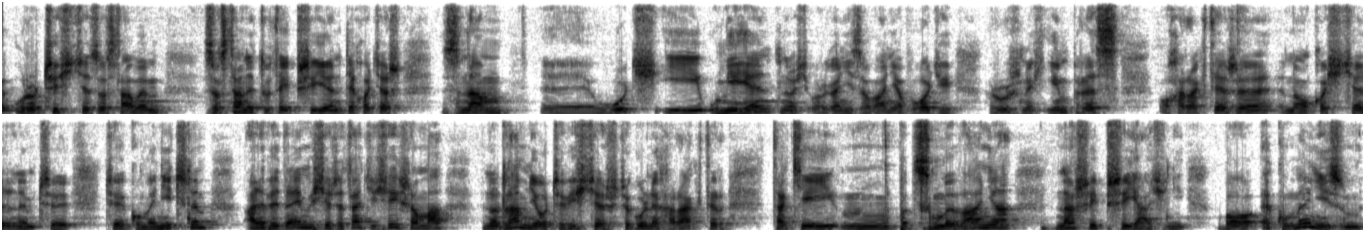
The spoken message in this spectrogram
e, uroczyście zostałem, zostanę tutaj przyjęty, chociaż znam e, Łódź i umiejętność organizowania w Łodzi różnych imprez o charakterze no, kościelnym czy, czy ekumenicznym, ale wydaje mi się, że ta dzisiejsza ma no, dla mnie oczywiście szczególny charakter takiej mm, podsumowania naszej przyjaźni, bo ekumenizm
